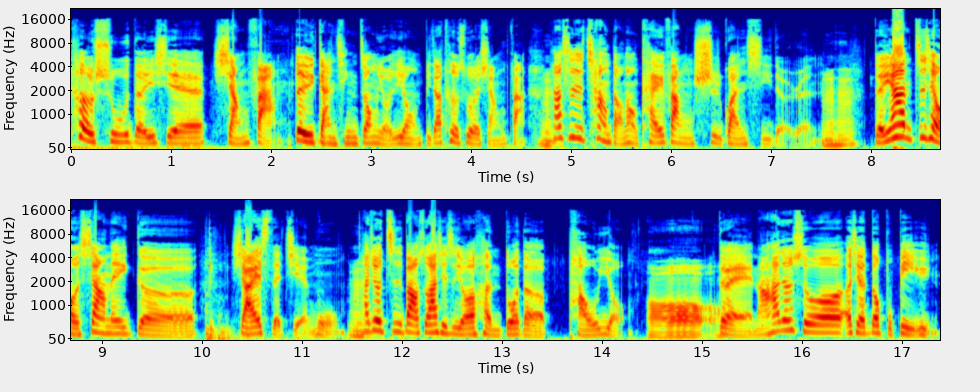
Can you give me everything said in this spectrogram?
特殊的一些想法，对于感情中有一种比较特殊的想法。嗯、他是倡导那种开放式关系的人。嗯哼，对，因为他之前有上那个小 S 的节目，嗯、他就自曝说他其实有很多的。跑友哦，对，然后他就说，而且都不避孕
